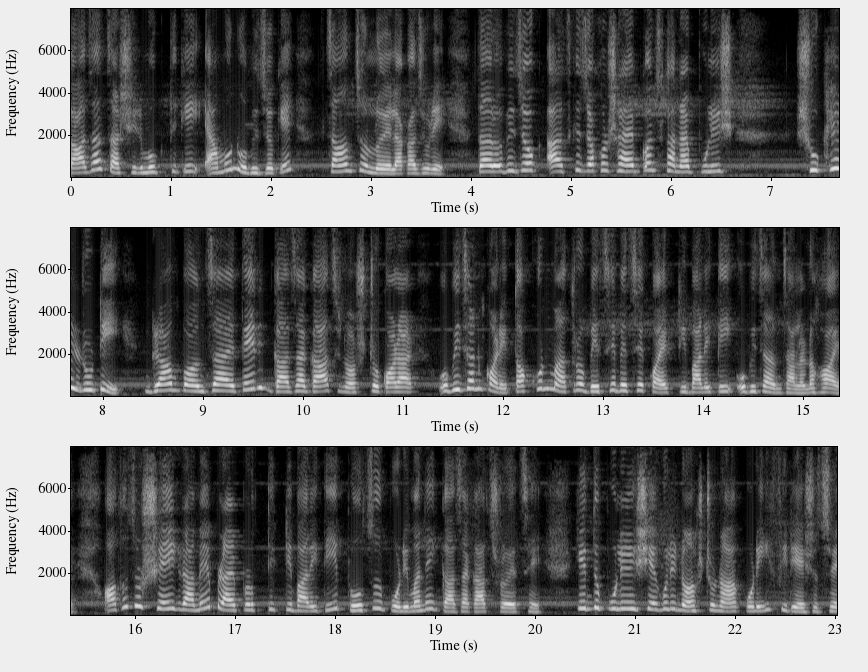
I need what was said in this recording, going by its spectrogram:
গাঁজা চাষির মুখ থেকেই এমন অভিযোগে চাঞ্চল্য এলাকা জুড়ে। তার অভিযোগ আজকে যখন সাহেবগঞ্জ থানার পুলিশ সুখের রুটি গ্রাম পঞ্চায়েতের গাঁজা গাছ নষ্ট করার অভিযান করে, তখন মাত্র বেছে বেছে কয়েকটি বাড়িতেই অভিযান চালানো হয়। অথচ সেই গ্রামে প্রায় প্রত্যেকটি বাড়িতেই প্রচুর পরিমাণে গাঁজা গাছ রয়েছে। কিন্তু পুলিশ সেগুলি নষ্ট না করেই ফিরে এসেছে।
